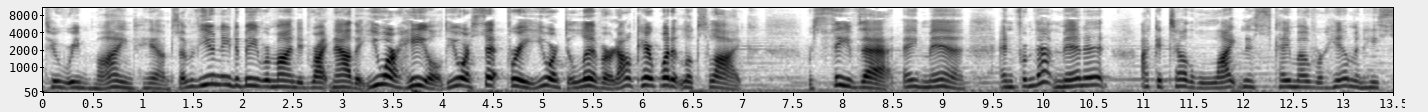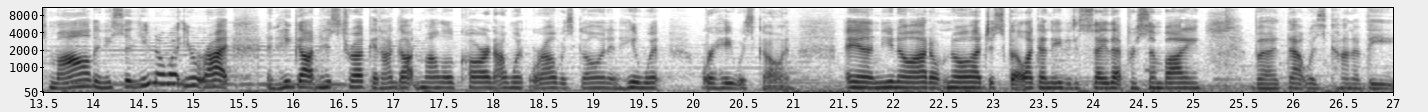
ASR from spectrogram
to remind him. Some of you need to be reminded right now that you are healed, you are set free, you are delivered. I don't care what it looks like. Receive that. Amen. And from that minute, I could tell the lightness came over him and he smiled and he said, You know what? You're right. And he got in his truck and I got in my little car and I went where I was going and he went where he was going. And, you know, I don't know, I just felt like I needed to say that for somebody, but that was kind of the,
